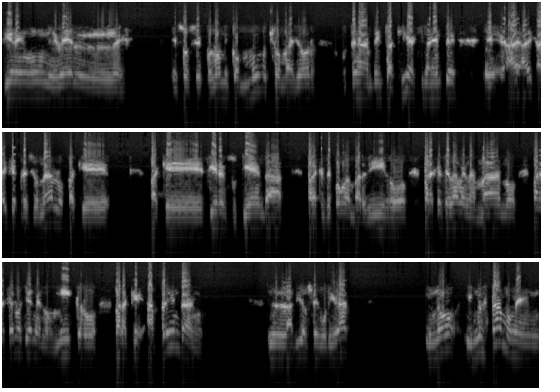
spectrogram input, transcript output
tienen un nivel eh, socioeconómico mucho mayor. Ustedes han visto aquí, aquí la gente, eh, hay, hay que presionarlos para que para que cierren su tienda, para que se pongan barbijo, para que se laven las manos, para que no llenen los micros, para que aprendan la bioseguridad y no y no estamos en,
